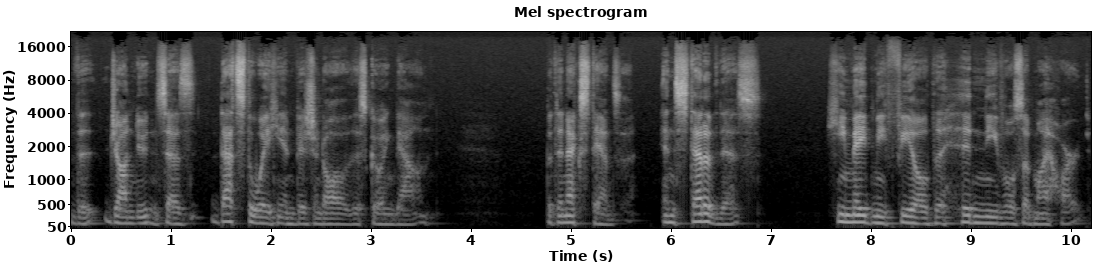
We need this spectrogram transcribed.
that John Newton says, that's the way he envisioned all of this going down. But the next stanza, instead of this, he made me feel the hidden evils of my heart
